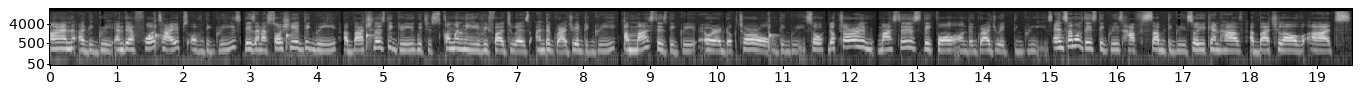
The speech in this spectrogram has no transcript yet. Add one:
earn a degree. And there are four types of degrees. There's an associate degree, a bachelor's degree, which is commonly referred to as undergraduate degree, a master's degree, or a doctoral degree. So doctoral and master's they fall on the graduate degrees. And some of these degrees have sub degrees. So you can have a Bachelor of Arts,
